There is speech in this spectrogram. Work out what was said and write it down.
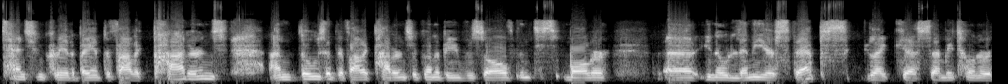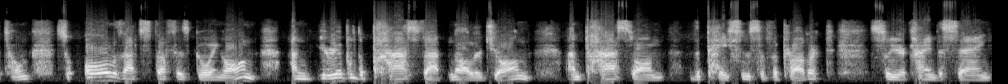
tension created by intervallic patterns, and those intervallic patterns are going to be resolved into smaller uh, you know, linear steps like uh, semitone or a tone. So all of that stuff is going on, and you're able to pass that knowledge on and pass on the patience of the product. So you're kind of saying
